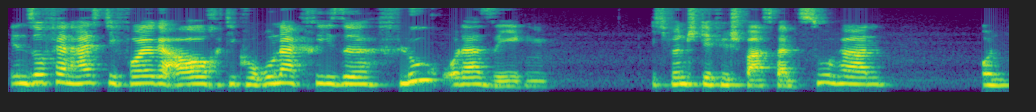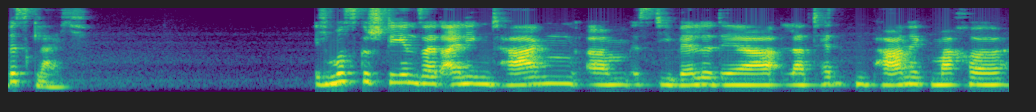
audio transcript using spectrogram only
Insofern heißt die Folge auch die Corona-Krise Fluch oder Segen. Ich wünsche dir viel Spaß beim Zuhören und bis gleich. Ich muss gestehen, seit einigen Tagen ähm, ist die Welle der latenten Panikmache,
